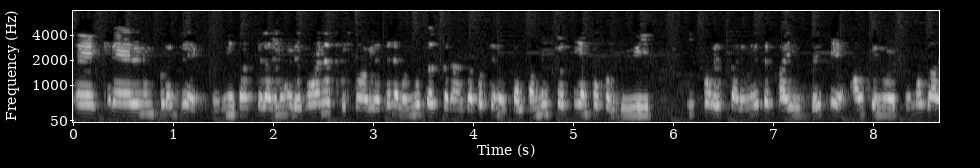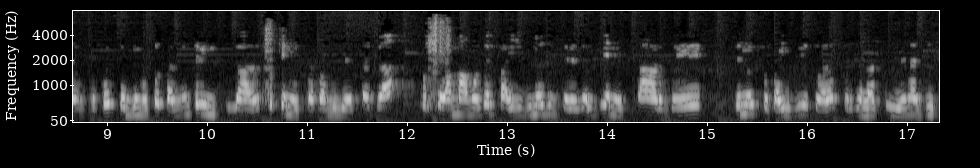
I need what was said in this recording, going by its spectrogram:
eh, creer en un proyecto, mientras que las mujeres jóvenes pues todavía tenemos mucha esperanza porque nos falta mucho tiempo por vivir y por estar en ese país de que aunque no estemos adentro pues seguimos totalmente vinculados porque nuestra familia está allá, porque amamos el país y nos interesa el bienestar de, de nuestro país y de todas las personas que viven allí.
